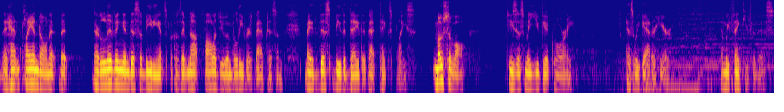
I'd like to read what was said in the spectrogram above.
they hadn't planned on it, but they're living in disobedience because they've not followed you in believer's baptism. May this be the day that that takes place. Most of all, Jesus, may you get glory as we gather here. And we thank you for this.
